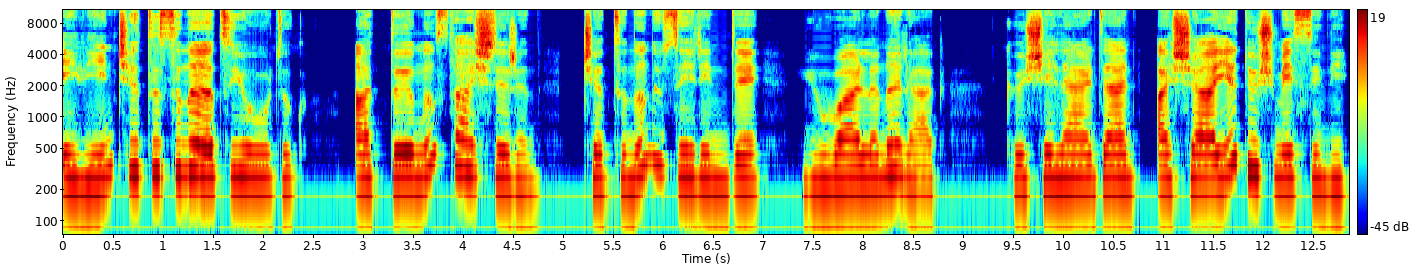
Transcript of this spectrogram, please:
evin çatısına atıyorduk. Attığımız taşların çatının üzerinde yuvarlanarak köşelerden aşağıya düşmesini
